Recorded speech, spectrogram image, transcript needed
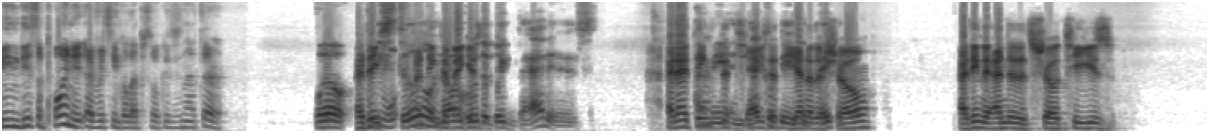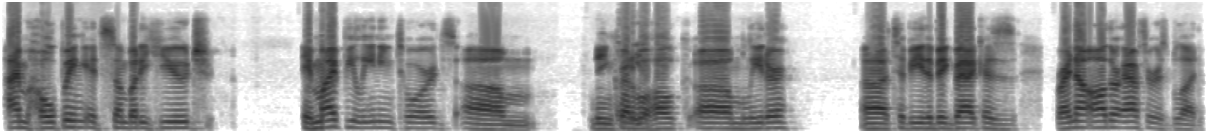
being disappointed every single episode because he's not there. Well, I think we still I think don't know biggest, who the big bad is. And I think I mean, the tease at the end the of the show. I think the end of the show tease. I'm hoping it's somebody huge. It might be leaning towards um, the Incredible Hulk um, leader, uh, to be the big bad because right now all they're after is blood.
